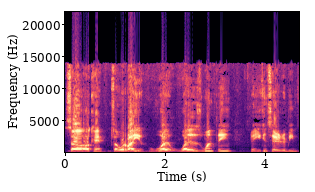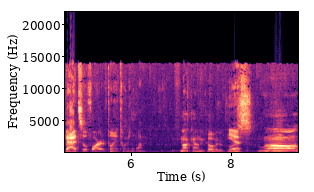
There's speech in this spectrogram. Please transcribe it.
So okay, so what about you? What what is one thing that you consider to be bad so far of twenty twenty one? Not counting COVID, of course. Yes. Well,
